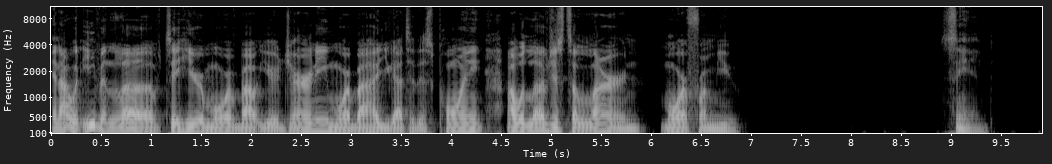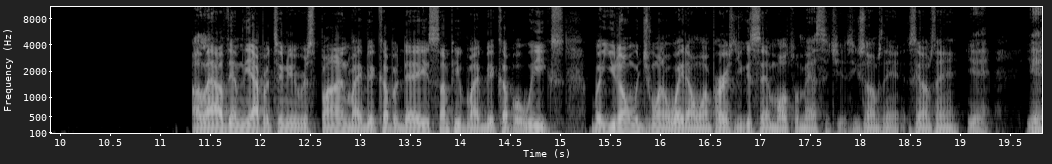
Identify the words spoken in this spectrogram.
And I would even love to hear more about your journey, more about how you got to this point. I would love just to learn more from you. Send. Allow them the opportunity to respond. Might be a couple days. Some people might be a couple weeks, but you don't just want to wait on one person. You can send multiple messages. You see what I'm saying? See what I'm saying? Yeah. Yeah.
